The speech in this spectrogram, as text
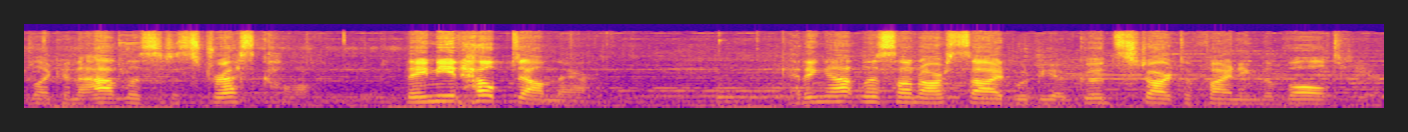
Sounded like an Atlas distress call. They need help down there. Getting Atlas on our side would be a good start to finding the vault here.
